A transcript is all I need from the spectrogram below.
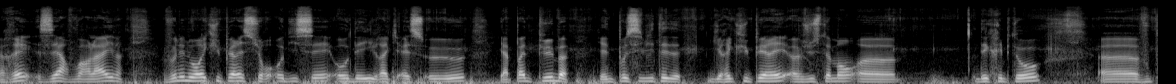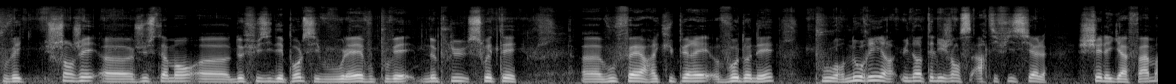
Réservoir live. Venez nous récupérer sur Odyssey, O-D-Y-S-E-E. E. Il n'y a pas de pub. Il y a une possibilité de récupérer euh, justement euh, des cryptos. Euh, vous pouvez changer justement de fusil d'épaule si vous voulez. Vous pouvez ne plus souhaiter vous faire récupérer vos données pour nourrir une intelligence artificielle chez les GAFAM.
